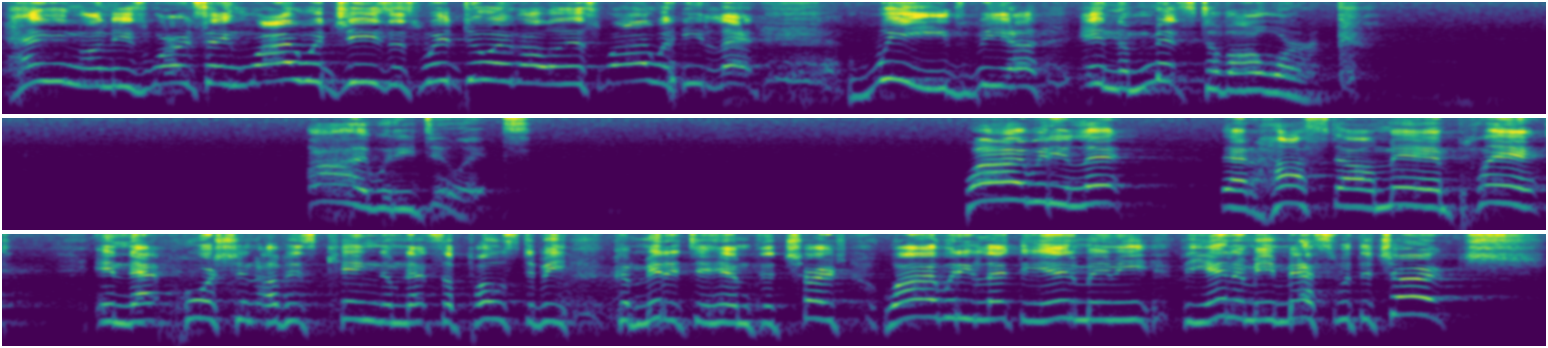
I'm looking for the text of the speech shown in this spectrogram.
hanging on these words saying, Why would Jesus, we're doing all of this, why would he let weeds be uh, in the midst of our work? Why would he do it? Why would he let that hostile man plant in that portion of his kingdom that's supposed to be committed to him, the church? Why would he let the enemy, the enemy mess with the church?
